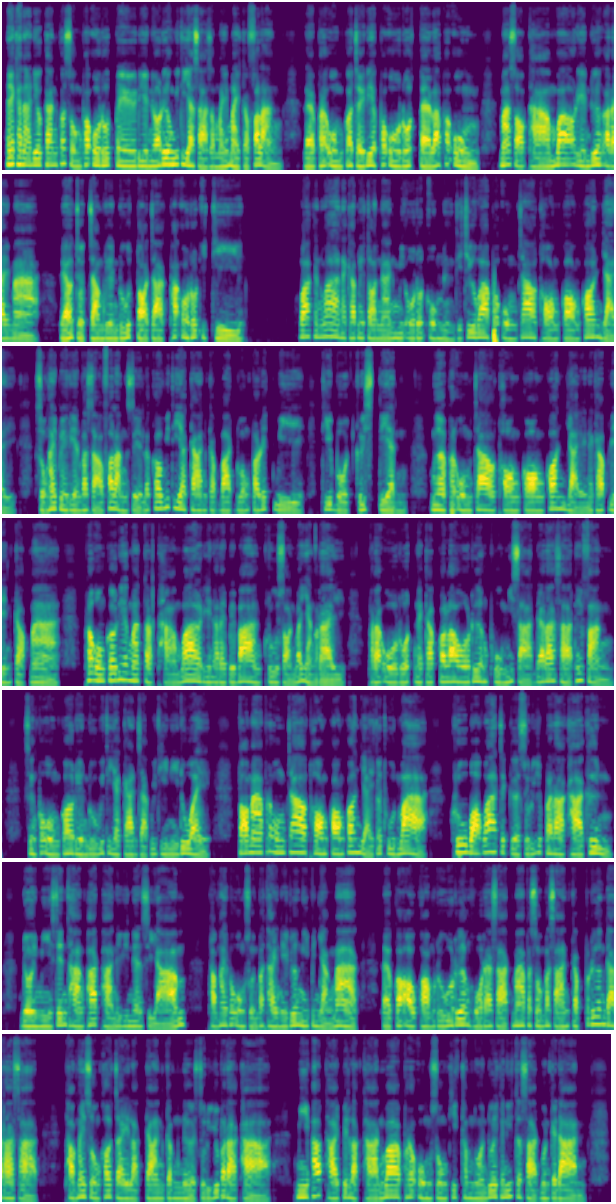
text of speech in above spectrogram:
ในขณะเดียวกันก็ส่งพระโอรสไปเรียนเรื่องวิทยาศาสตร์สมัยใหม่กับฝรั่ง และพระองค์ก็จะเรียกพระโอรสแต่ละพระองค์ มาสอบถามว่าเรียนเรื่องอะไรมา แล้วจดจำเรียนรู้ต่อจากพระโอรสอีกที ว่ากันว่านะครับในตอนนั้นมีโอรสองค์หนึ่งที่ชื่อว่าพระองค์เจ้าทองกองก้อนใหญ่ ส่งให้ไปเรียนภาษาฝรั่งเศส แล้วก็วิทยาการกับบาทหลวงปาเรกวี ที่โบสถ์คริสเตียน เมื่อพระองค์เจ้าทองกองก้อนใหญ่นะครับ เรียนกลับมา พระองค์ก็เรียกมาตรัสถามว่าเรียนอะไรไปบ้าง ครูสอนว่าอย่างไร พระโอรสนะครับก็เล่าเรื่องภูมิศาสตร์ดาราศาสตร์ให้ฟังซึ่งพระองค์ก็เรียนรู้วิทยาการจากวิธีนี้ด้วย ต่อมาพระองค์เจ้าทองกองก้อนใหญ่ก็ทูลว่า ครูบอกว่าจะเกิดสุริยุปราคาขึ้น โดยมีเส้นทางพาดผ่านในดินแดนสยามทำให้พระองค์สนพระทัยในเรื่องนี้เป็นอย่างมาก แล้วก็เอาความรู้เรื่องโหราศาสตร์มาผสมผสานกับเรื่องดาราศาสตร์ทำให้ทรงเข้าใจหลักการกำเนิดสุริยุปราคา มีภาพถ่ายเป็นหลักฐานว่าพระองค์ทรงคิดคำนวณด้วยคณิตศาสตร์บนกระดาน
